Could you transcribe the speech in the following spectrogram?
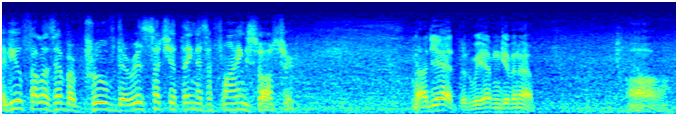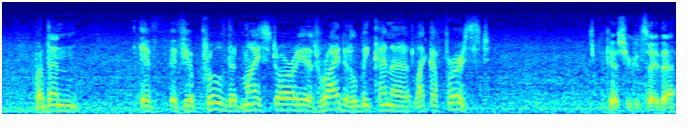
Have you fellas ever proved there is such a thing as a flying saucer? Not yet, but we haven't given up. Oh, but then, if if you prove that my story is right, it'll be kind of like a first. I guess you could say that.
